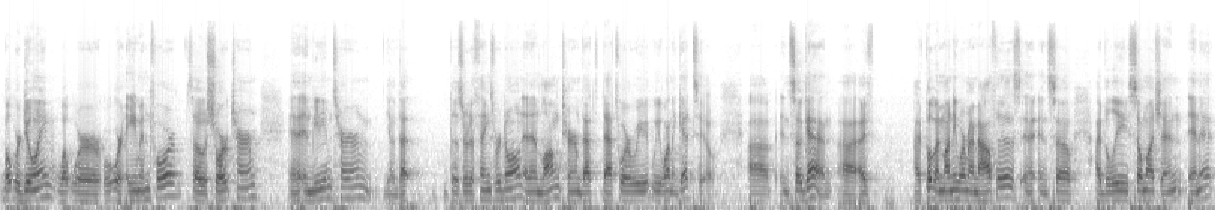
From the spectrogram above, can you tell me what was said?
what we're doing, what we're, what we're aiming for. So short term and, and medium term, you know, that, those are the things we're doing. And then long term, that's, that's where we, we want to get to. Uh, and so again, I've I put my money where my mouth is, and, and, so I believe so much in, in it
